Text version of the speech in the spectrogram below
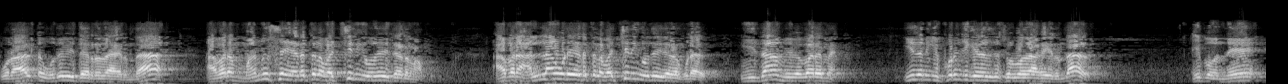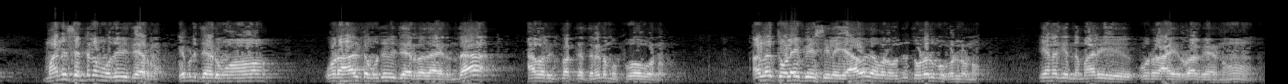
ஒரு ஆள்கிட்ட உதவி தேடுறதா இருந்தா அவரை மனுஷ இடத்துல வச்சு நீங்க உதவி தேடலாம். அவரை அல்லாவுடைய இடத்துல வச்சு நீங்க உதவி தேடக்கூடாது. இதுதான் விவரமே. இதை நீங்க புரிஞ்சுக்கிறதுக்கு சொல்வதாக இருந்தால் இப்போ வந்து மனுஷன்ட்ட நம்ம உதவி தேடுறோம். எப்படி தேடுவோம்? ஒரு ஆள்கிட்ட உதவி தேடுறதா இருந்தா அவருக்கு பக்கத்துல நம்ம போகணும். அல்ல தொலைபேசியிலையாவது அவரை வந்து தொடர்பு கொள்ளணும். எனக்கு இந்த மாதிரி ஒரு ஆயிரம் ரூபாய் வேணும்.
